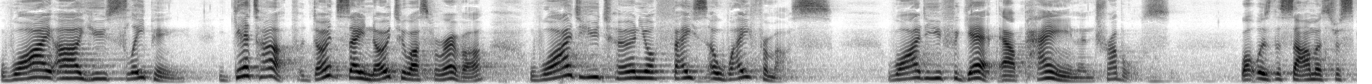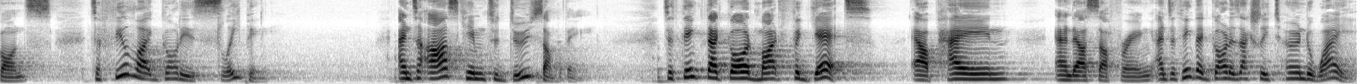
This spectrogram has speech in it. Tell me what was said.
Why are you sleeping? Get up. Don't say no to us forever. Why do you turn your face away from us? Why do you forget our pain and troubles? What was the psalmist's response? To feel like God is sleeping and to ask Him to do something, to think that God might forget our pain and our suffering, and to think that God has actually turned away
